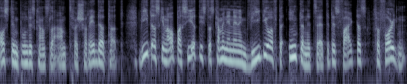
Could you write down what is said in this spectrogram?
aus dem Bundeskanzleramt verschreddert hat. Wie das genau passiert ist, das kann man in einem Video auf der Internetseite des Falters verfolgen.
